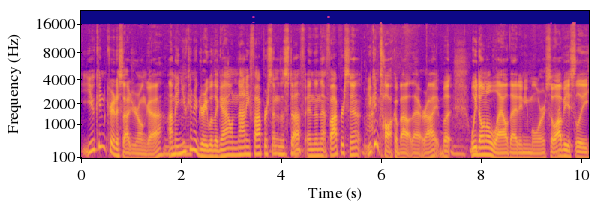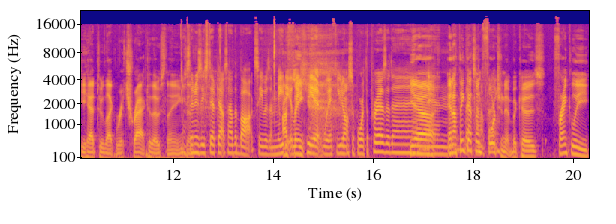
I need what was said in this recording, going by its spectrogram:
you can criticize your own guy. I Mm-hmm. mean, you can agree with a guy on 95% of the stuff, and then that 5%, you can talk about that, right? But Mm-hmm. we don't allow that anymore. So obviously, he had to like retract those things. as soon as he stepped outside the box, he was immediately think- hit with "You don't support the president." Yeah, and, and, I think that that's kind of thing. unfortunate because, frankly,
